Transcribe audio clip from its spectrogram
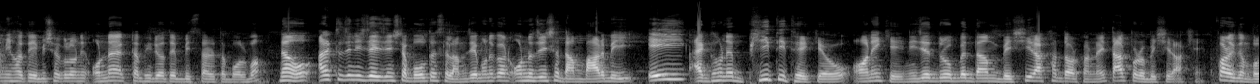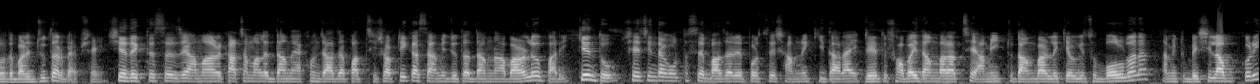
আমি হয়তো এই বিষয়গুলো নিয়ে অন্য একটা ভিডিওতে বিস্তারিত বলব। নাও আরেকটা জিনিস যে জিনিসটা বলতেছিলাম, যে মনে করেন অন্য জিনিসের দাম বাড়বেই, এই এক ধরনের ভীতি থেকেও অনেকে নিজের দ্রব্যের দাম বেশি রাখার রাখার দরকার নাই, তারপরও বেশি রাখে। ফর এক্সাম্পল হতে পারে জুতার ব্যবসায়ী। সে দেখতেছে যে, আমার কাঁচামালের দাম এখন যা যা পাচ্ছি সব ঠিক আছে, আমি জুতার দাম না বাড়ালেও পারি। কিন্তু সে চিন্তা করতেছে, বাজারের পরিস্থিতির সামনে কি দাঁড়ায়? যেহেতু সবাই দাম বাড়াচ্ছে, আমি একটু দাম বাড়লে কেউ কিছু বলবে না, আমি একটু বেশি লাভ করি।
